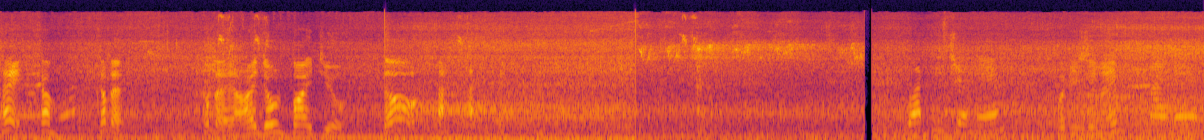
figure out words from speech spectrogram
Hey, come, come here. Come here, I don't bite you. No. what is your name? what is your name? My name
